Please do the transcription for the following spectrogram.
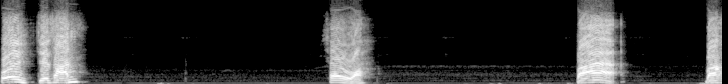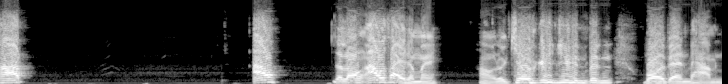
เฮ้ย เจสัน ใช่เหรอวะ ป้า ป้าครับ เอาจะร้องเอาใส่ทำไมเอาแล้วเคียวก็ยืนเป็นบอยแบนด์ไปหามัน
